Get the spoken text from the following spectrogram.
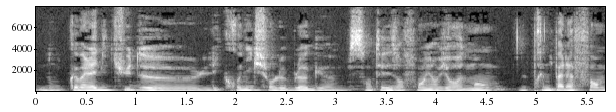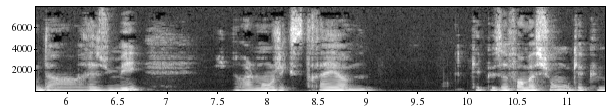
Donc comme à l'habitude, euh, les chroniques sur le blog Santé des enfants et environnement ne prennent pas la forme d'un résumé. Généralement, j'extrais quelques informations ou quelques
